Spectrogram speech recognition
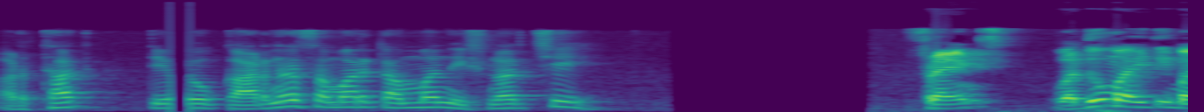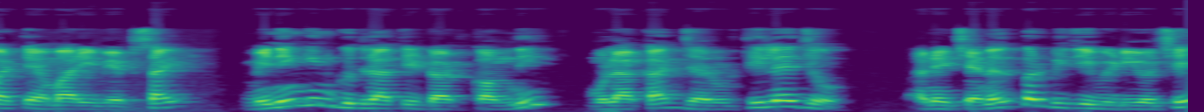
અર્થાત તેઓ કારના સમારકામમાં નિષ્ણાત છે. ફ્રેન્ડ્સ વધુ માહિતી માટે અમારી website meaning in Gujarati dot કોમની મુલાકાત જરૂરથી લેજો અને ચેનલ પર બીજી વીડિયો છે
